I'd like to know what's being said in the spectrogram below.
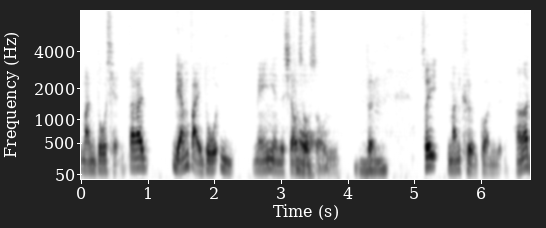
蛮多钱，大概两百多亿每一年的销售收入，哦、对，所以蛮可观的。好，那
